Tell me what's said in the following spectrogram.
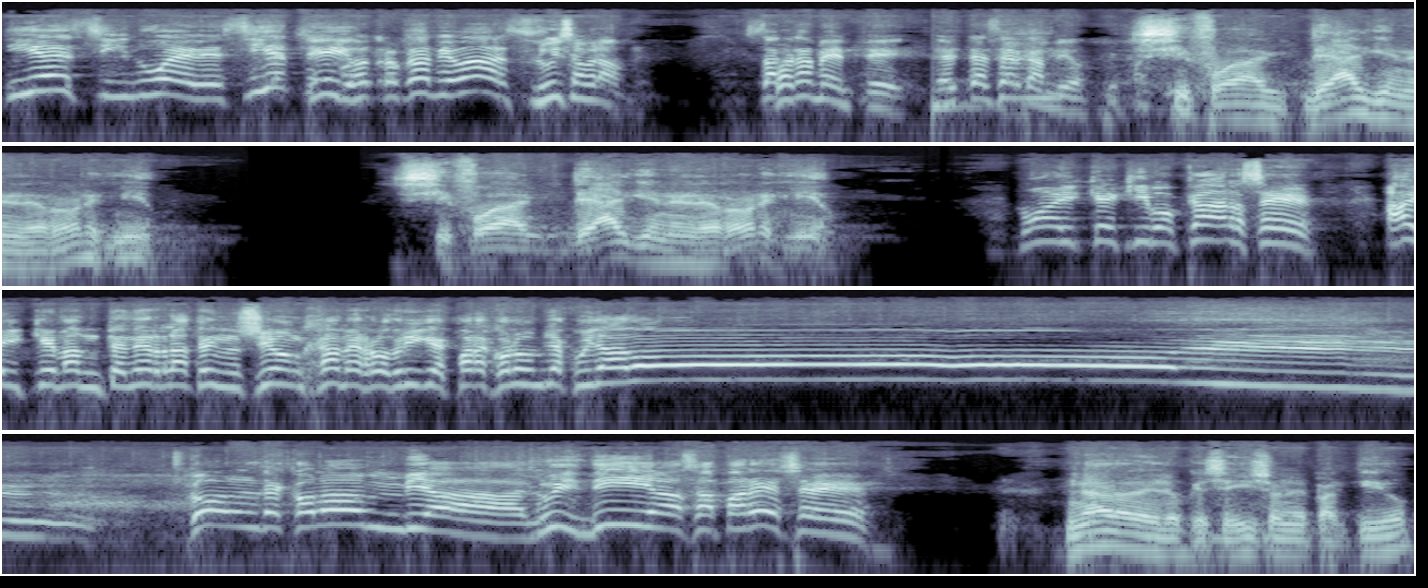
19. Siete. Sí, otro cambio más. Luis Abraham. Exactamente. El tercer cambio. Si fue de alguien el error es mío. Si fue de alguien el error es mío. No hay que equivocarse. Hay que mantener la atención. James Rodríguez para Colombia. Cuidado. ¡Gol! Gol de Colombia. Luis Díaz aparece. Nada de lo que se hizo en el partido,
